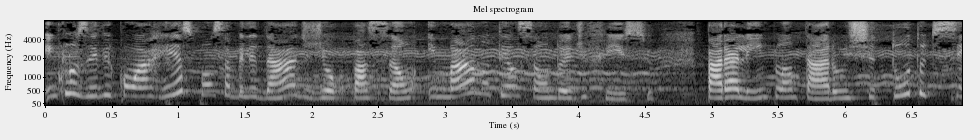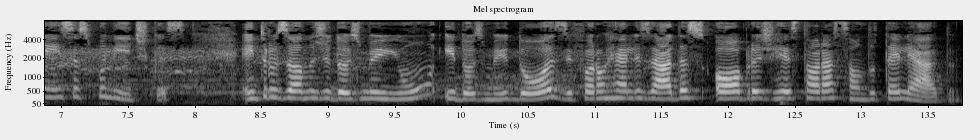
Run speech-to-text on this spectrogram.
inclusive com a responsabilidade de ocupação e manutenção do edifício, para ali implantar o Instituto de Ciências Políticas. Entre os anos de 2001 e 2012, foram realizadas obras de restauração do telhado.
